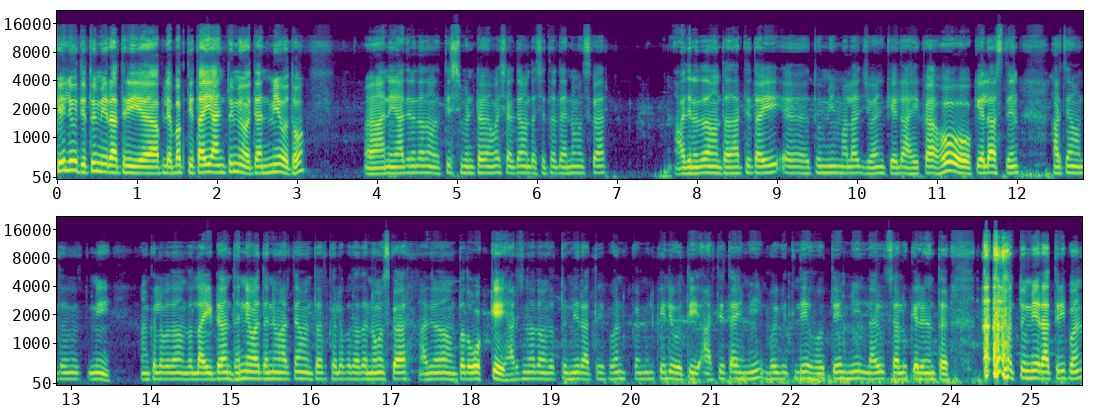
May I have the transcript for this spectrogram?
केली होती तुम्ही रात्री आपल्या भक्ती ताई आणि तुम्ही होत्या आणि मी होतो. आणि आदिनाथ दादा म्हणतात तीस मिनटं. वैशाल त्या म्हणतात शीतल ताई नमस्कार. आदिनाथ म्हणतात आरतीताई ताई तुम्ही मला जॉईन केलं आहे का? हो हो केलं असते. आरती म्हणतात मी अंकल लाइट म्हणतात डन धन्यवाद धन्यवाद. त्या म्हणतात कलपदादा नमस्कार. आदिनाथ म्हणतात ओके. अर्जुनदादा म्हणतात तुम्ही रात्री पण कमेंट केली होती. आरतीताई मी बघितले होते. मी लाईव्ह चालू केल्यानंतर तुम्ही रात्री पण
